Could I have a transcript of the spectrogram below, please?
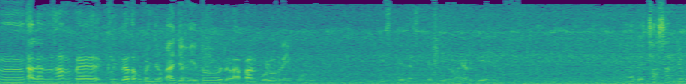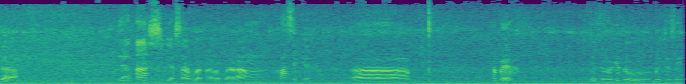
hmm, kalian sampai klik atau ke benjeruk aja itu 80.000 ini setirnya setir Hino RG ini ada casan juga. Di atas biasa buat taruh barang klasik ya uh, apa ya? Jadul gitu lucu sih.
